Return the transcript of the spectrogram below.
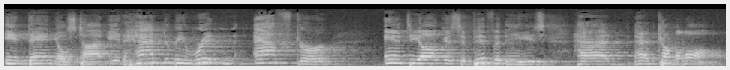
in daniel's time. It had to be written after antiochus epiphanes had had come along.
